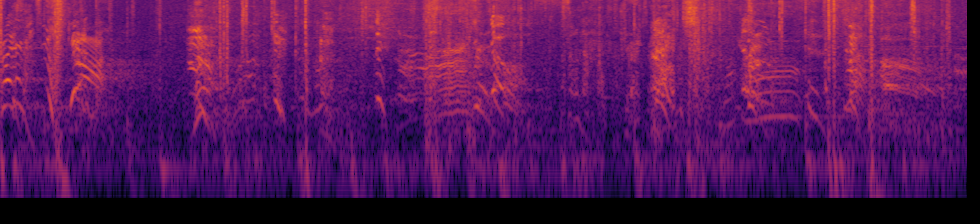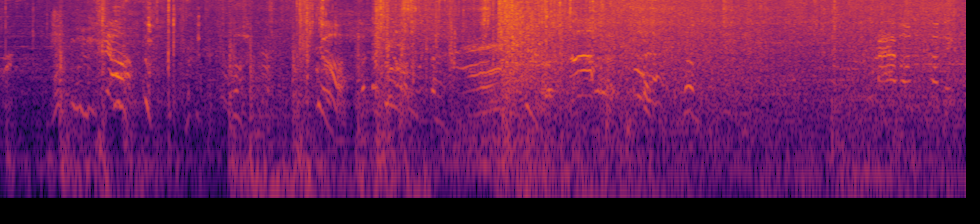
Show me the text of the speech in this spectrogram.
Frazer, get him! Grab onto something!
